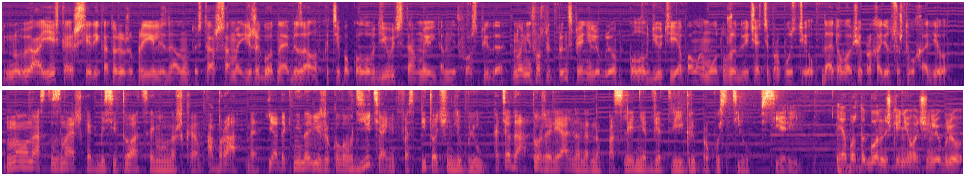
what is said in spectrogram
Ну, а есть, конечно, серии, которые уже приелись давно. То есть та же самая ежегодная обязаловка типа Call of Duty там, или там Need for Speed. Но Need for Speed, в принципе, я не люблю. Call of Duty я, по-моему, вот уже две части пропустил. До этого вообще проходил все, что выходило. Ну, у нас, ты знаешь, как бы ситуация немножко обратная. Я так ненавижу Call of Duty, а Need for Speed очень люблю. Хотя да, тоже реально, наверное, последние 2-3 игры пропустил в серии. Я просто гоночки не очень люблю.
